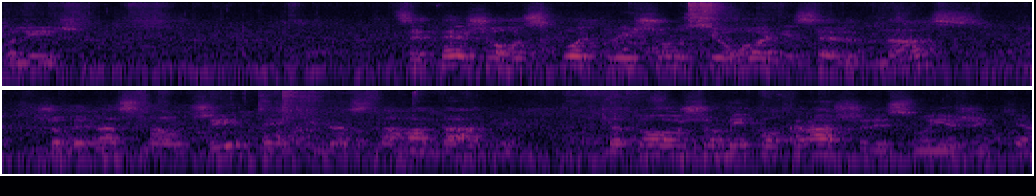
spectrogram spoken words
ближніх. Це те, що Господь прийшов сьогодні серед нас, щоб нас навчити і нас нагадати для того, щоб ми покращили своє життя,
